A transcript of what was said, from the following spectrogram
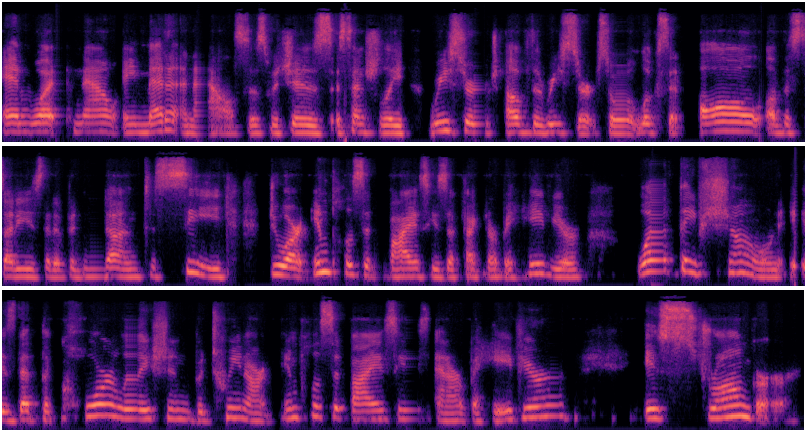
And what now a meta analysis, which is essentially research of the research. So it looks at all of the studies that have been done to see do our implicit biases affect our behavior? What they've shown is that the correlation between our implicit biases and our behavior is stronger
